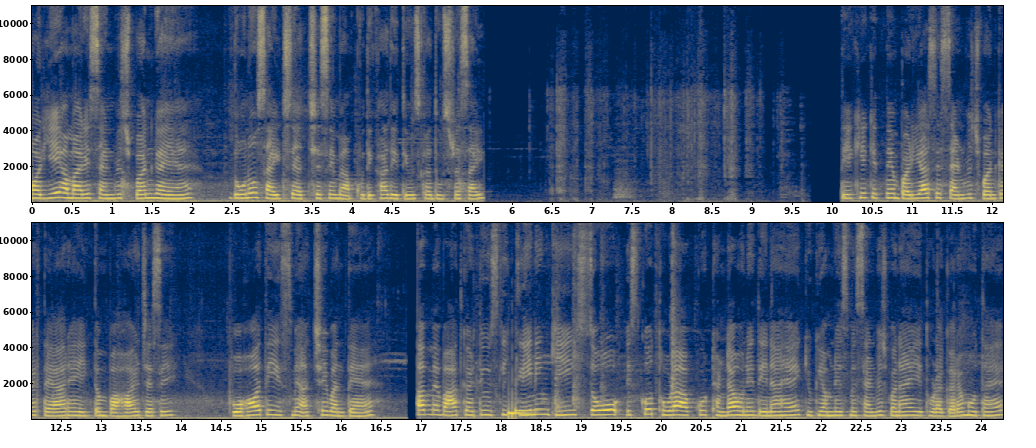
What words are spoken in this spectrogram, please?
और ये हमारे सैंडविच बन गए हैं। दोनों साइड से अच्छे से मैं आपको दिखा देती हूँ इसका दूसरा साइड। देखिए कितने बढ़िया से सैंडविच बनकर तैयार हैं, एकदम बाहर जैसे। बहुत ही इसमें अच्छे बनते हैं। अब मैं बात करती हूँ इसकी क्लीनिंग की। सो इसको थोड़ा आपको ठंडा होने देना है, क्योंकि हमने इसमें सैंडविच बनाया, ये थोड़ा गर्म होता है।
